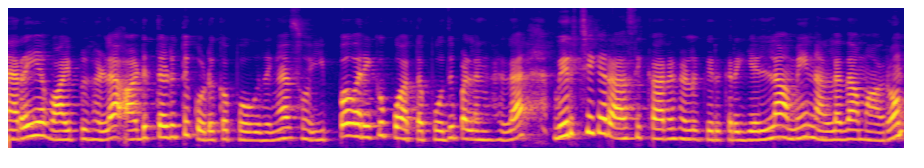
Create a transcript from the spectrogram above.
நிறைய வாய்ப்புகளை அடுத்தடுத்து கொடுக்க போகுதுங்க. ஸோ இப்போ வரைக்கும் பார்த்த பொது பலன்களில் விருச்சிக ராசிக்காரர்களுக்கு இருக்கிற எல்லாமே நல்லதாக மாறும்.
